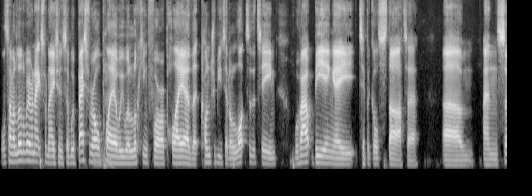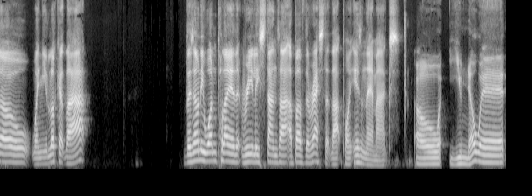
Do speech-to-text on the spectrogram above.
let's have a little bit of an explanation. So, with best role player, we were looking for a player that contributed a lot to the team without being a typical starter. Um, and so, when you look at that, there's only one player that really stands out above the rest at that point, isn't there, Max? Oh, you know it.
